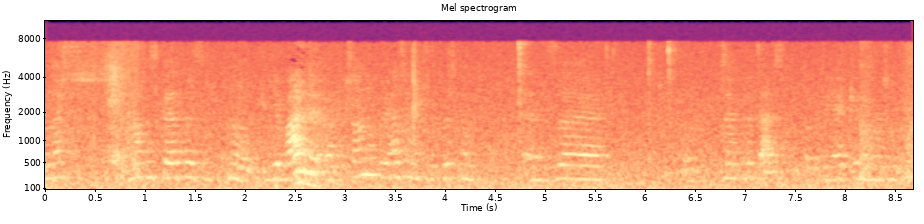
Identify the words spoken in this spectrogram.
воно ж, можна сказати, з- ну, є вами, а якщо воно пов'язане з якимось там, е, з е, цим процесом. Тобто як його можна, ну,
